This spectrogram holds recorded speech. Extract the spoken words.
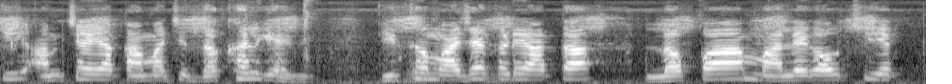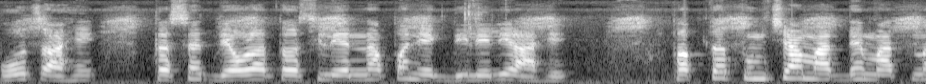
की आमच्या या कामाची दखल घ्यावी. इथं माझ्याकडे आता लपा मालेगावची एक पोच आहे तसंच देवळा तहसील यांना पण एक दिलेली आहे. फक्त तुमच्या माध्यमातून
